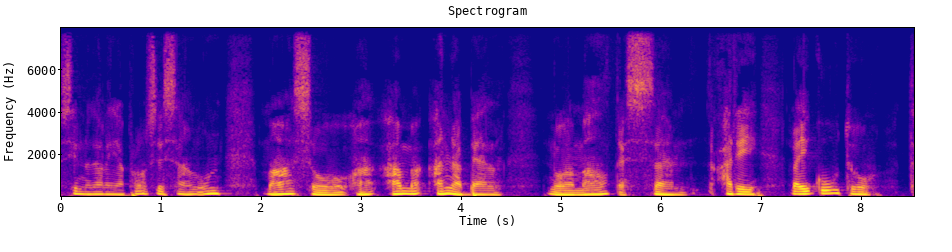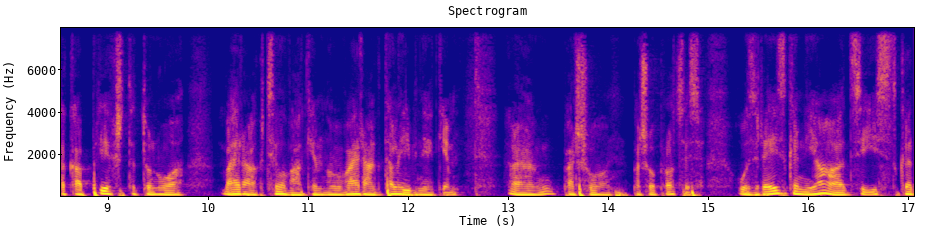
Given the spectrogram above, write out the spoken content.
sinodālajā procesā, un māsu Anabelu no Maltas, arī lai gūtu priekšstatu no vairāk cilvēkiem, no vairāk dalībniekiem par šo, par šo procesu. Uzreiz gan jāatzīst, ka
